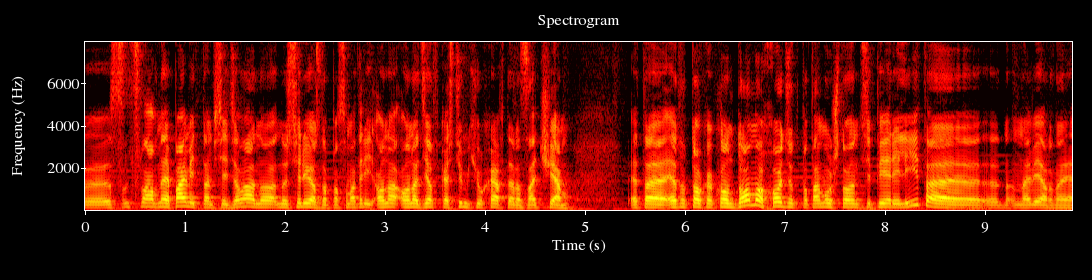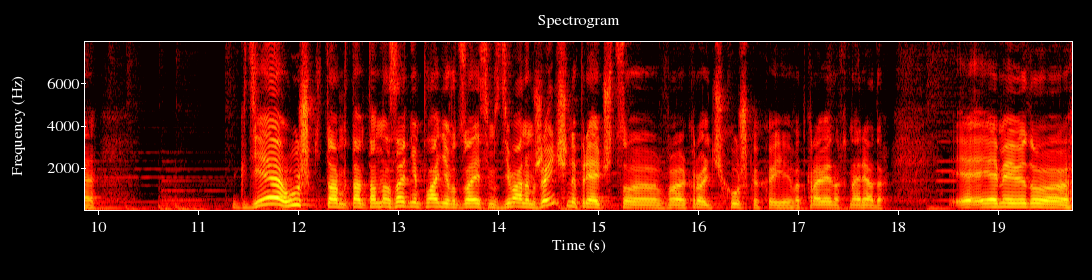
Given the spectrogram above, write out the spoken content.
Э, славная память, там все дела, но, ну, серьезно, посмотреть. Он, он одет в костюм Хью Хефнера, зачем? Это, это то, как он дома ходит, потому что он теперь элита, э, наверное... Где ушки? Там, там, там на заднем плане вот за этим с диваном женщины прячутся в кроличьих ушках и в откровенных нарядах. Я, я имею в виду,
